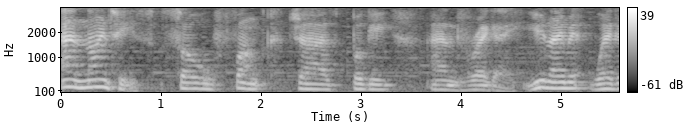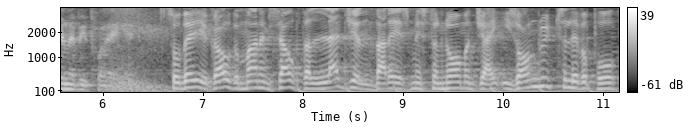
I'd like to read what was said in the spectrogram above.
and 90s soul, funk, jazz, boogie, and reggae. You name it, we're going to be playing it. So there you go, the man himself, the legend that is Mr. Norman Jay. He's en route to Liverpool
